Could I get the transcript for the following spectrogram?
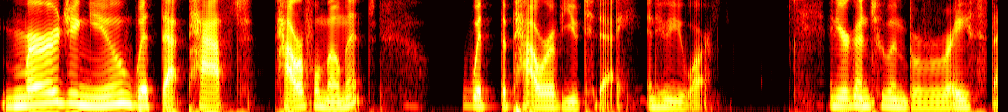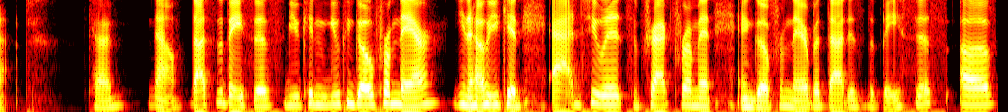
merging you with that past powerful moment with the power of you today and who you are and you're going to embrace that. Okay? Now, that's the basis. You can you can go from there. You know, you could add to it, subtract from it, and go from there. But that is the basis of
